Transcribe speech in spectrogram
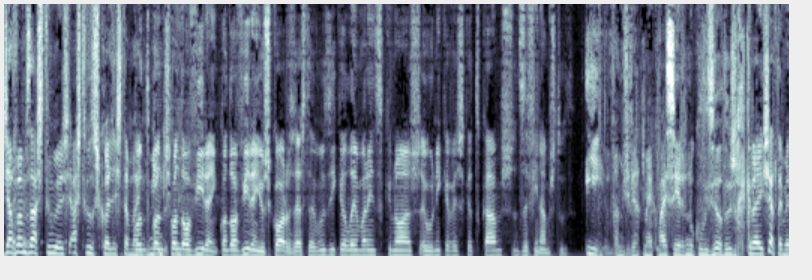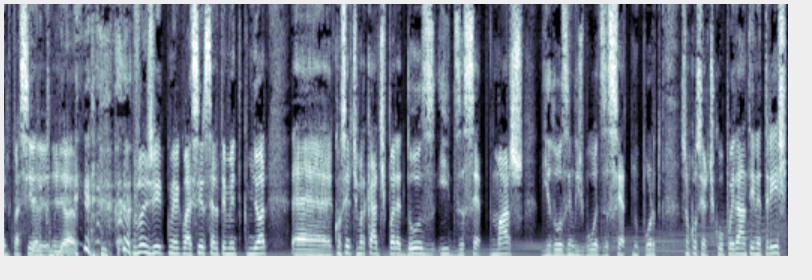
Já vamos às tuas, às tuas escolhas também. Quando, quando, quando, ouvirem, quando ouvirem os coros desta música, lembrem-se que nós, a única vez que a tocámos, desafinámos tudo. E vamos ver como é que vai ser no Coliseu dos Recreios. Certamente que vai ser. Espero que eh, melhor. Vamos ver como é que vai ser, certamente que melhor. Uh, concertos marcados para 12 e 17 de março, dia 12 em Lisboa, 17 no Porto. São concertos com o apoio da Antena 3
